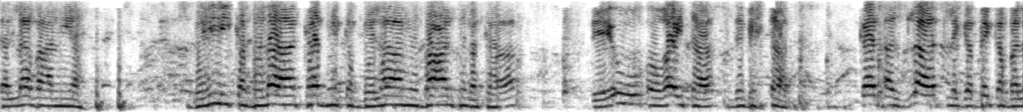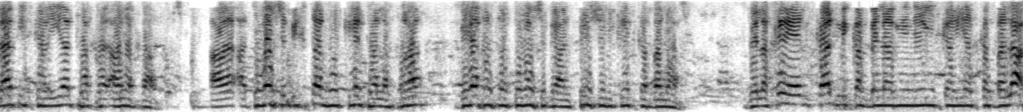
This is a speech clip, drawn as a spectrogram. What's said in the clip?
דלה וענייה. והיא קבלה כד מקבלה מבעל צדקה, והוא אורייתא דבכתב. כד אזלת לגבי קבלת עיקריית ההלכה. התורה שבכתב נקראת הלכה, ביחס לתורה שבעל פה שנקראת קבלה. ולכן כד מקבלה מיני קריית קבלה.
